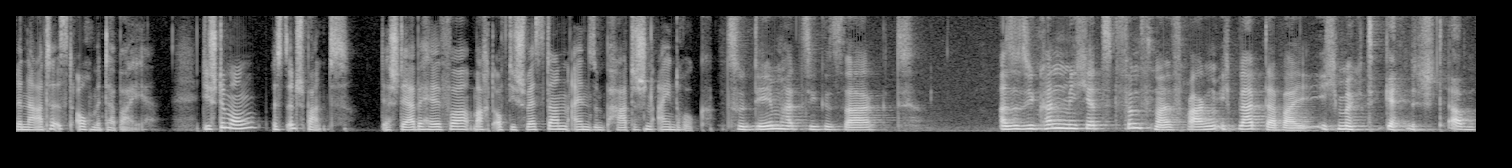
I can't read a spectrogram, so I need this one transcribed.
Renate ist auch mit dabei. Die Stimmung ist entspannt. Der Sterbehelfer macht auf die Schwestern einen sympathischen Eindruck. Zudem hat sie gesagt, also Sie können mich jetzt fünfmal fragen, ich bleibe dabei. Ich möchte gerne sterben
